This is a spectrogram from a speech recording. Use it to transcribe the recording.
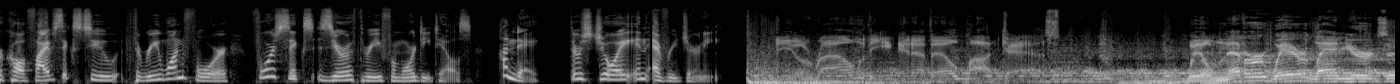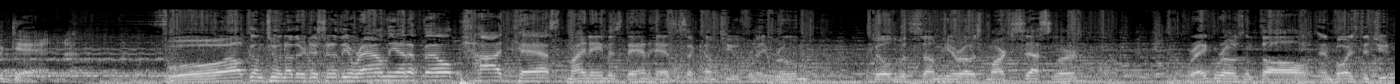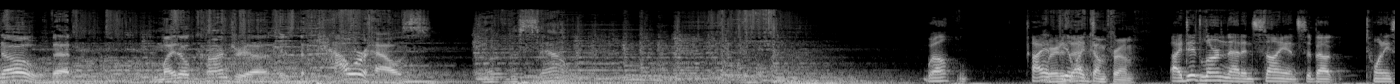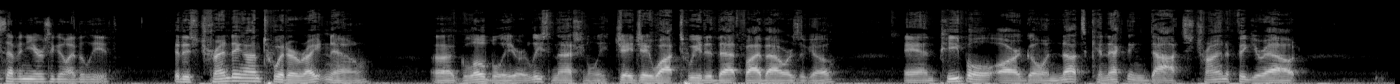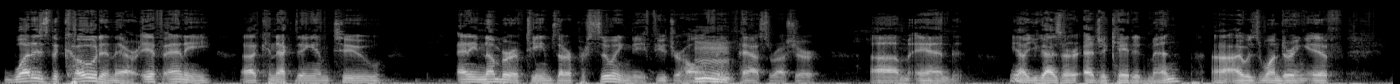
or call 562-314-4603 for more details. Hyundai, there's joy in every journey. The Around the NFL podcast. We'll never wear lanyards again. Welcome to another edition of the Around the NFL podcast. My name is Dan Hanzus. I come to you from a room filled with some heroes Marc Sessler, Gregg Rosenthal, and boys, did you know that mitochondria is the powerhouse of the cell? Well, I Where did feel that like come from? I did learn that in science about 27 years ago, I believe. It is trending on Twitter right now, uh, globally or at least nationally. JJ Watt tweeted that five hours ago, and people are going nuts, connecting dots, trying to figure out what is the code in there, if any, uh, connecting him to any number of teams that are pursuing the future Hall of Fame pass rusher. Um, and you know, you guys are educated men. Uh, I was wondering if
